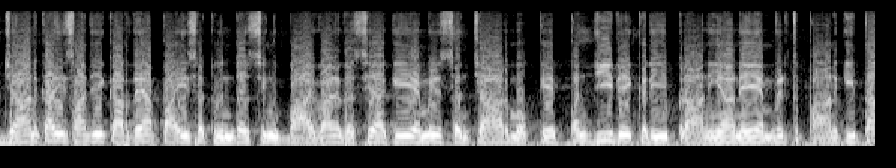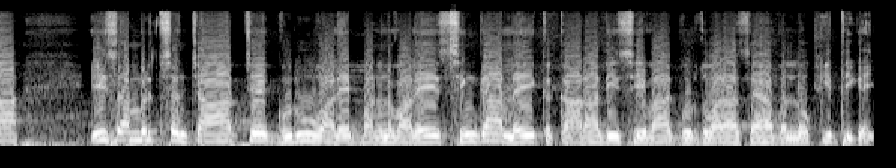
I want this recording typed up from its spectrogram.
ਜਾਣਕਾਰੀ ਸਾਂਝੀ ਕਰਦਿਆਂ ਭਾਈ ਸਤਵਿੰਦਰ ਸਿੰਘ ਬਾਜਵਾ ਨੇ ਦੱਸਿਆ ਕਿ ਅੰਮ੍ਰਿਤ ਸੰਚਾਰ ਮੌਕੇ ਪੰਜੀ ਦੇ ਕਰੀਬ ਪ੍ਰਾਣੀਆਂ ਨੇ ਅੰਮ੍ਰਿਤ ਪਾਨ ਕੀਤਾ। ਇਸ ਅੰਮ੍ਰਿਤ ਸੰਚਾਰ 'ਚ ਗੁਰੂ ਵਾਲੇ ਬਣਨ ਵਾਲੇ ਸਿੰਘਾਂ ਲਈ ਕਕਾਰਾਂ ਦੀ ਸੇਵਾ ਗੁਰਦੁਆਰਾ ਸਾਹਿਬ ਵੱਲੋਂ ਕੀਤੀ ਗਈ।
